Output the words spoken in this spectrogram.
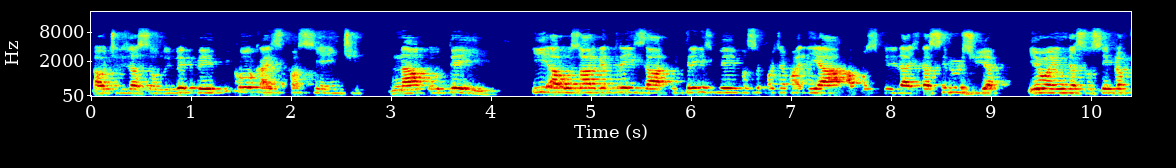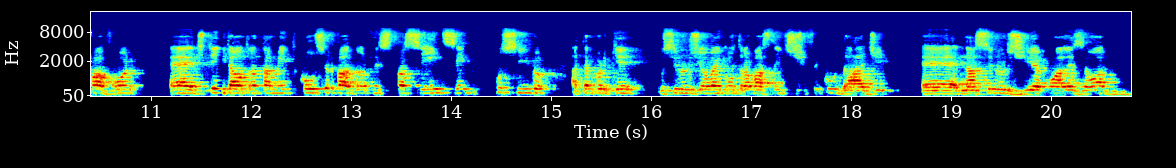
a utilização do IBP e colocar esse paciente na UTI. E a Zarga 3A e 3B, você pode avaliar a possibilidade da cirurgia. Eu ainda sou sempre a favor é, de tentar o tratamento conservador nesse paciente, sempre que possível, até porque o cirurgião vai encontrar bastante dificuldade é, na cirurgia com a lesão aguda.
